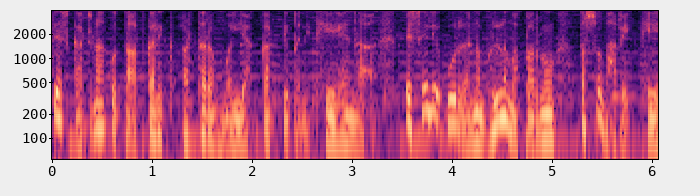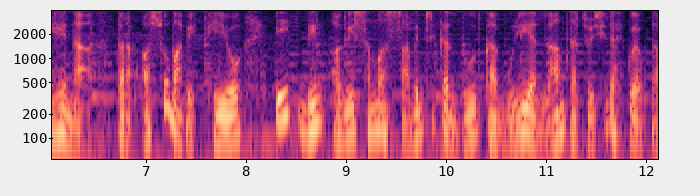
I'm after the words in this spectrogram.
त्यस घटनाको तात्कालिक अर्थ र मूल्य कति पनि थिएन। यसैले ऊ रणभुल्लमा पर्नु अस्वाभाविक थिएन तर अस्वाभाविक थियो एक दिन अघिसम्म सावित्रीका दूधका गुलिया लाम्टा चुसिरहेको एउटा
